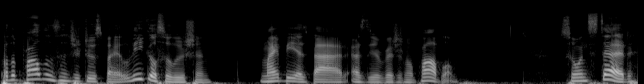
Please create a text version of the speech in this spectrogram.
but the problems introduced by a legal solution might be as bad as the original problem. So instead,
